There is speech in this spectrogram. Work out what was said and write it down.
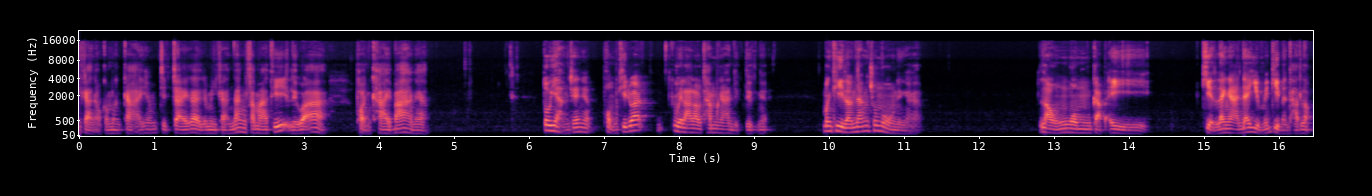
มีการออกกำลังกายจิตใจก็จะมีการนั่งสมาธิหรือว่าผ่อนคลายบ้างนะครับตัวอย่างเช่นเนี่ยผมคิดว่าเวลาเราทำงานดึก ๆ เนี่ย บางทีเรานั่งชั่วโมงหนึ่งครับเรางมกับไอเขียนรายงานได้อยู่ไม่กี่บรรทัดหรอก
